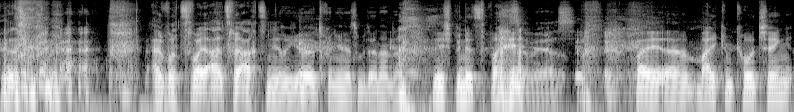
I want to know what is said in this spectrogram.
Einfach zwei, zwei 18-Jährige trainieren jetzt miteinander. Nee, ich bin jetzt bei, bei äh, Mike im Coaching,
